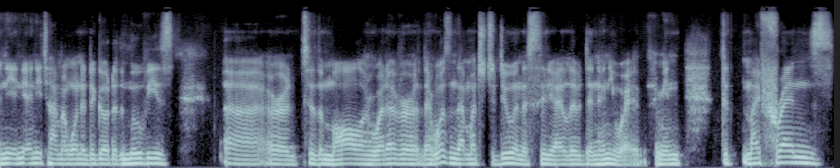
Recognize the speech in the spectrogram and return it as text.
any anytime i wanted to go to the movies uh, or to the mall or whatever there wasn't that much to do in the city i lived in anyway i mean the, my friends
